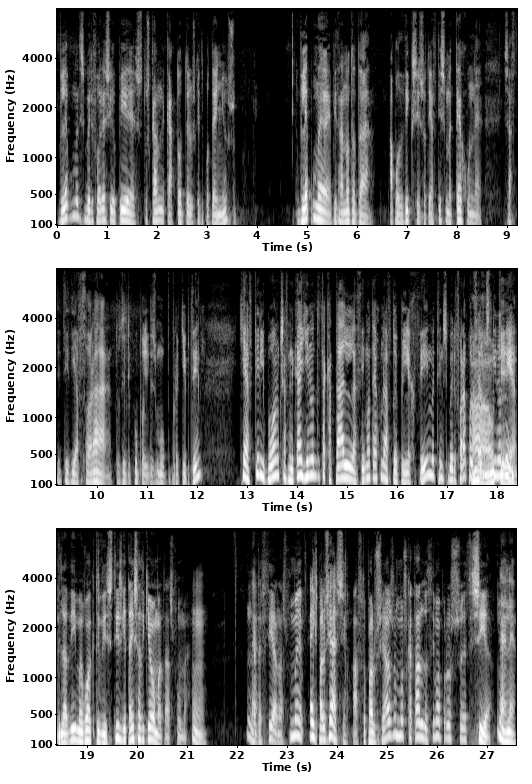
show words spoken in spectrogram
βλέπουμε τις συμπεριφορές οι οποίες τους κάνουν κατώτερους και τυποτένιους, βλέπουμε πιθανότατα αποδείξεις ότι αυτοί συμμετέχουν σε αυτή τη διαφθορά του δυτικού πολιτισμού που προκύπτει και αυτοί λοιπόν ξαφνικά γίνονται τα κατάλληλα θύματα, έχουν αυτοεπιλεχθεί με την συμπεριφορά που παρουσιάζουν στην οκ. κοινωνία. Δηλαδή είμαι εγώ ακτιβιστής για τα ίσα δικαιώματα, ας πούμε. Μμ. Ναι. Κατευθείαν, ας πούμε, Έχεις παρουσιάσει. αυτοπαρουσιάζομαι ως κατάλληλο θύμα προς ε, θυσία. Ναι, ναι.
